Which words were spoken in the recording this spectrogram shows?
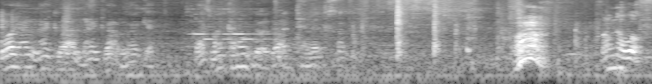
Boy, I like her, I like her, I like her. That's my kind of girl, god damn it. From the Wolf.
